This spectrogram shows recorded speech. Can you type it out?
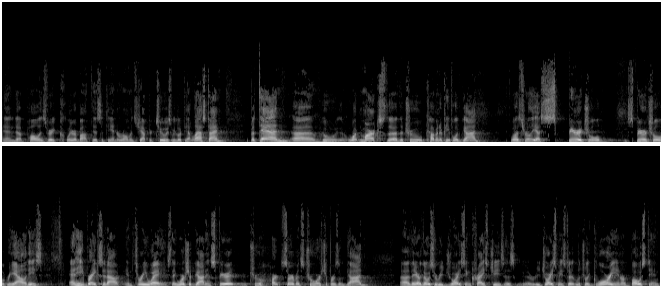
And uh, Paul is very clear about this at the end of Romans chapter 2, as we looked at last time. But then, uh, who, what marks the, the true covenant people of God? Well, it's really a spiritual, spiritual realities. And he breaks it out in three ways. They worship God in spirit, true heart servants, true worshipers of God. Uh, they are those who rejoice in Christ Jesus. Rejoice means to literally glory in or boast in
